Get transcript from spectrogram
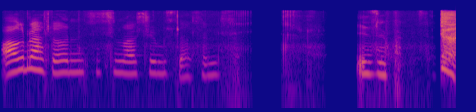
Arkadaşlar onun sesini açayım isterseniz. İzleyip. Ya!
